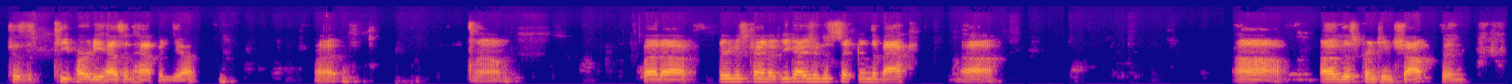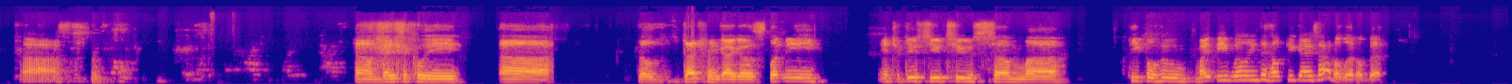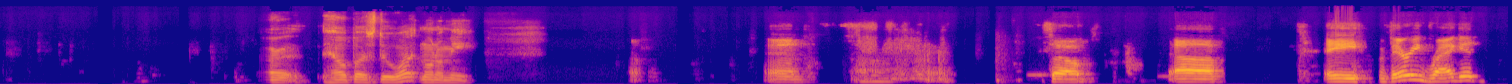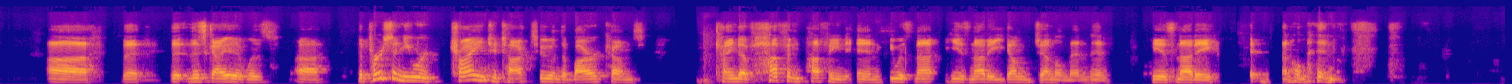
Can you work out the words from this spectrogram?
because the tea party hasn't happened yet. But, um, but uh, they're just kind of you guys are just sitting in the back, uh, uh, of this printing shop, and uh, um, basically uh, the Dutchman guy goes, "Let me introduce you to some uh, people who might be willing to help you guys out a little bit." Uh, help us do what, mon ami? And so, uh, a very ragged, uh, the, the this guy was uh, the person you were trying to talk to in the bar comes kind of huff and puffing in. He was not. He is not a young gentleman, and he is not a gentleman.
